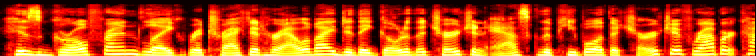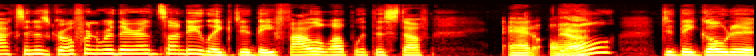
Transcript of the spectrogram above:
his girlfriend like retracted her alibi? Did they go to the church and ask the people at the church if Robert Cox and his girlfriend were there on Sunday? Like, did they follow up with this stuff at all? Yeah. Did they go to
